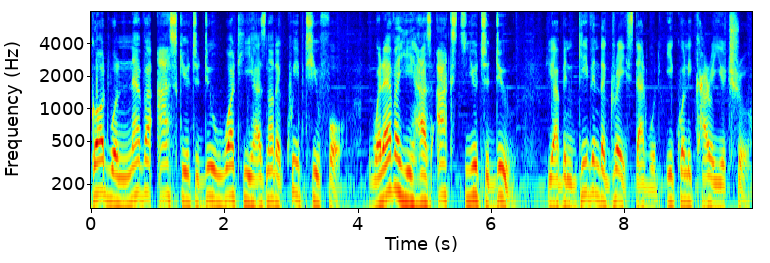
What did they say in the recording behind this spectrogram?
God will never ask you to do what He has not equipped you for. Whatever He has asked you to do, you have been given the grace that would equally carry you through.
